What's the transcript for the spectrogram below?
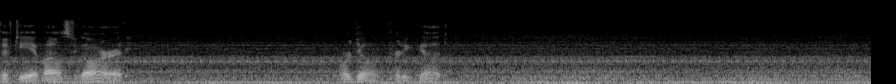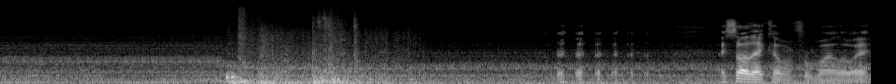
158 miles to go already. We're doing pretty good. I saw that coming from a mile away.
